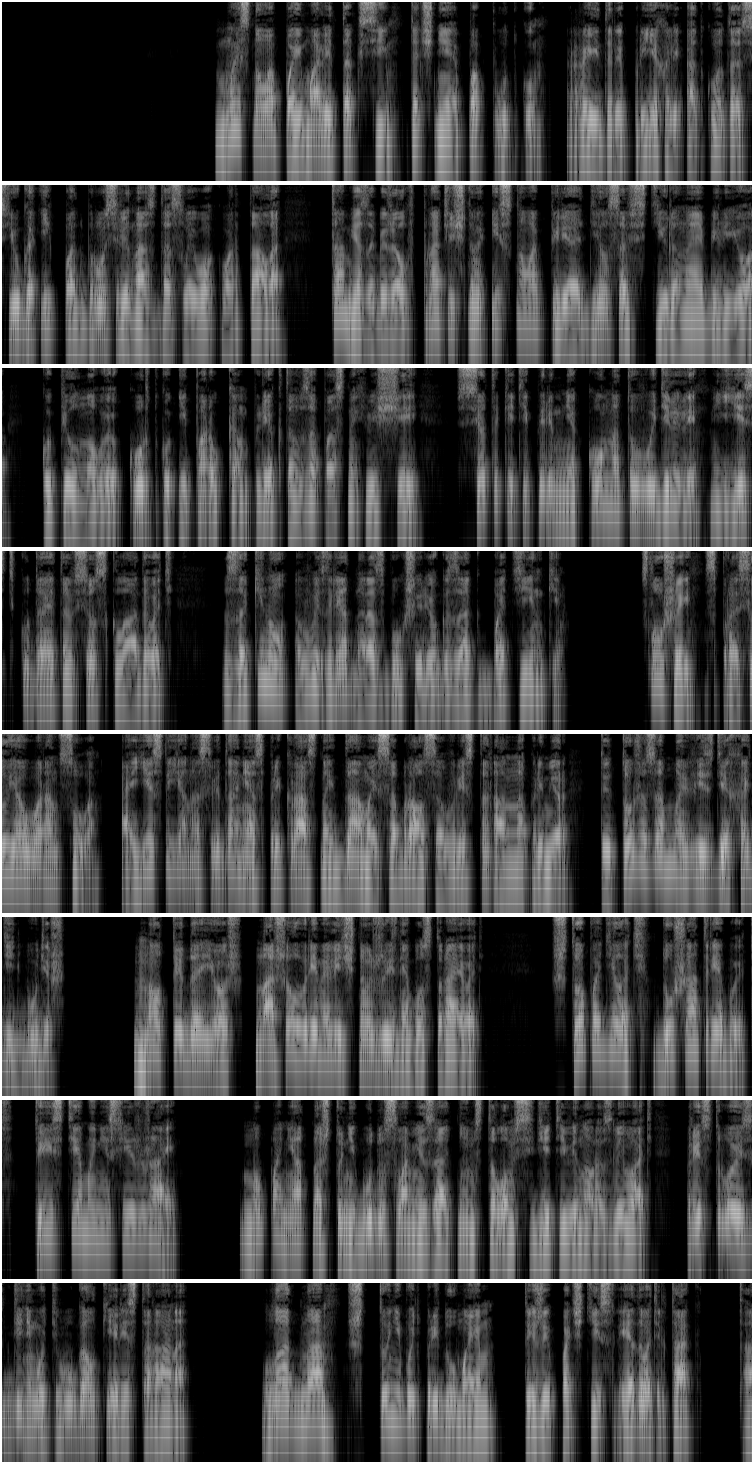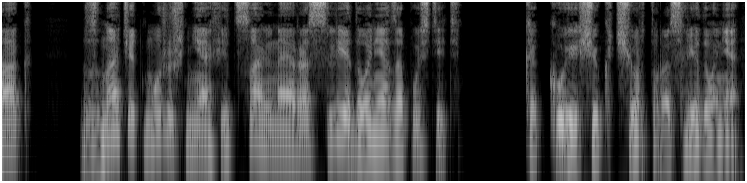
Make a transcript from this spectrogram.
Мы снова поймали такси, точнее попутку. Рейдеры приехали откуда-то с юга и подбросили нас до своего квартала. Там я забежал в прачечную и снова переоделся в стиранное белье. Купил новую куртку и пару комплектов запасных вещей. Все-таки теперь мне комнату выделили, есть куда это все складывать. Закинул в изрядно разбухший рюкзак ботинки. «Слушай», – спросил я у Воронцова, а если я на свидание с прекрасной дамой собрался в ресторан, например, ты тоже за мной везде ходить будешь? Ну ты даешь, нашел время личную жизнь обустраивать. Что поделать, душа требует, ты с темы не съезжай. Ну понятно, что не буду с вами за одним столом сидеть и вино разливать, пристроюсь где-нибудь в уголке ресторана. Ладно, что-нибудь придумаем, ты же почти следователь, так? Так, Значит, можешь неофициальное расследование запустить. Какое еще к черту расследование?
